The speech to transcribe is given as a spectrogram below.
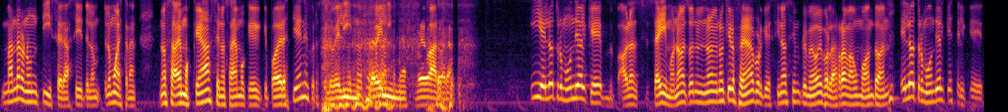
mandaron un teaser así, te lo, lo muestran. No sabemos qué hace, no sabemos qué, poderes tiene, pero se lo ve lindo, se la ve linda, se la ve bárbara. Y el otro mundial que, hablan, seguimos, ¿no? Yo no quiero frenar porque si no siempre me voy por las ramas un montón. El otro mundial que es el que,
